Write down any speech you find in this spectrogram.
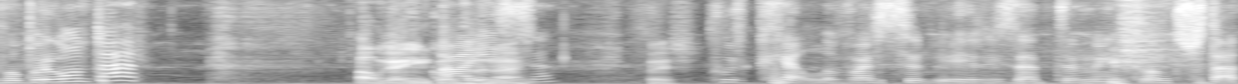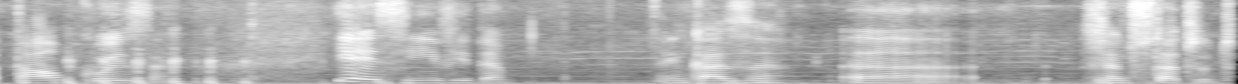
Vou perguntar Alguém encontra, à não é? Pois. porque ela vai saber exatamente onde está tal coisa. E é assim a vida. Em casa, ah, sei onde está tudo.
